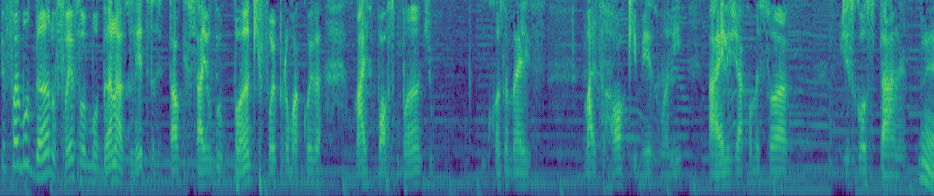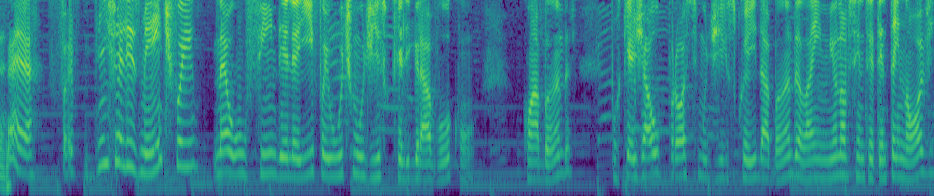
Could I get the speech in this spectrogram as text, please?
E foi mudando, foi, foi mudando as letras e tal, que saiu do punk, foi pra uma coisa mais pós-punk, uma coisa mais, mais rock mesmo ali. Aí ele já começou a desgostar, né? É. É, foi- infelizmente foi né, o fim dele aí, foi o último disco que ele gravou com, com a banda, porque já o próximo disco aí da banda, lá em 1979,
